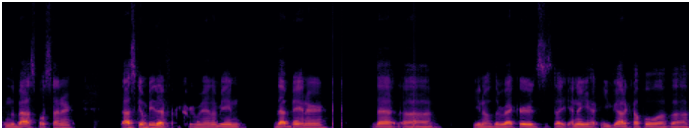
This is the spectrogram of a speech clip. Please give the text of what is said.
in the basketball center. That's gonna be yeah. there forever, man. I mean, that banner, that uh, you know, the records. That I know you you got a couple of uh,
